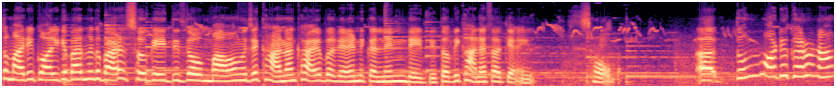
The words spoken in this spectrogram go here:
तुम्हारी कॉल के बाद मैं दोबारा सो गई थी तो मामा मुझे खाना खाए बगैर निकलने नहीं देती तो अभी खाना खा के आई सो तुम ऑर्डर करो ना।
